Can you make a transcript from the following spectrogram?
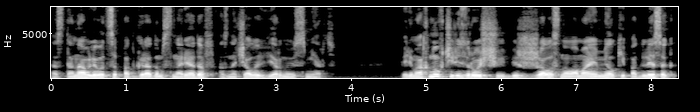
Останавливаться под градом снарядов означало верную смерть. Перемахнув через рощу и безжалостно ломая мелкий подлесок,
